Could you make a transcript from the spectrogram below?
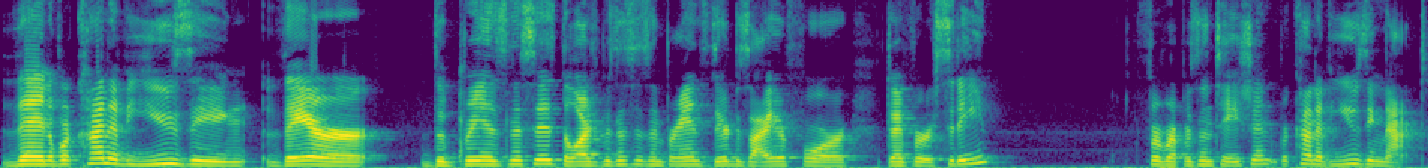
then we're kind of using their the businesses, the large businesses and brands, their desire for diversity, for representation. We're kind of using that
